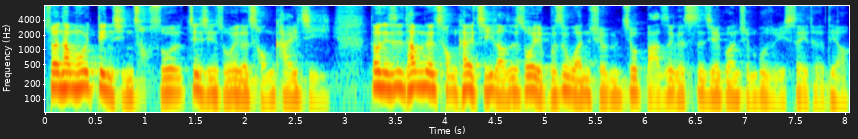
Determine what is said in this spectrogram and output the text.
虽然他们会定型所进行所谓的重开机，到底是他们的重开机，老实说也不是完全就把这个世界观全部 reset 掉。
